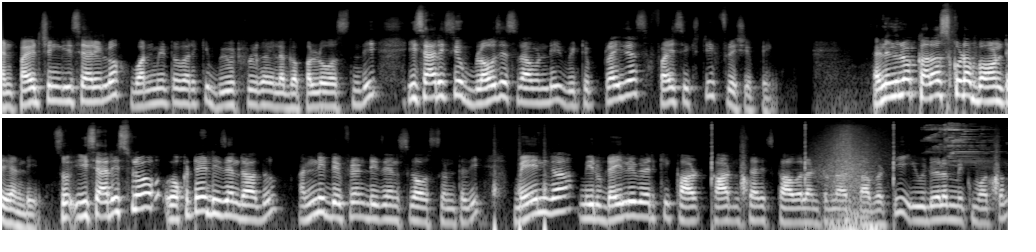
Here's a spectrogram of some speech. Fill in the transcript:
అండ్ పైర్చింగ్ ఈ శారీలో వన్ మీటర్ వరకు బ్యూటిఫుల్గా ఇలాగ పళ్ళు వస్తుంది. ఈ శారీస్ బ్లౌజెస్ రావండి. వీటి prices five sixty free shipping and ఇందులో కలర్స్ కూడా బాగుంటాయండి. సో ఈ శారీస్లో ఒకటే డిజైన్ రాదు. అన్ని డిఫరెంట్ డిజైన్స్గా వస్తుంటుంది. మెయిన్గా మీరు డైలీ వేర్కి కాటన్ శారీస్ కావాలంటున్నారు కాబట్టి ఈ వీడియోలో మీకు మొత్తం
